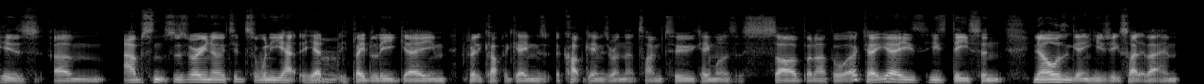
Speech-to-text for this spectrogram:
his um, absence was very noted. So when he had he had Hmm. he played a league game, he played a couple of games, a cup games around that time too. He came on as a sub, and I thought, okay, yeah, he's he's decent. You know, I wasn't getting hugely excited about him.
